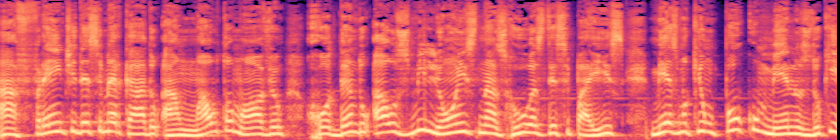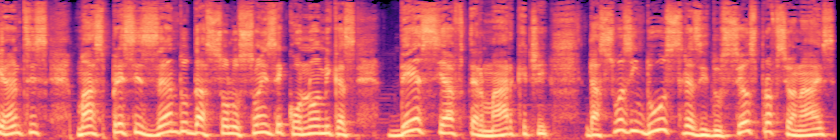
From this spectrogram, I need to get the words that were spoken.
à frente desse mercado há um automóvel rodando aos milhões nas ruas desse país, mesmo que um pouco menos do que antes, mas precisando das soluções econômicas desse aftermarket, das suas indústrias e dos seus profissionais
